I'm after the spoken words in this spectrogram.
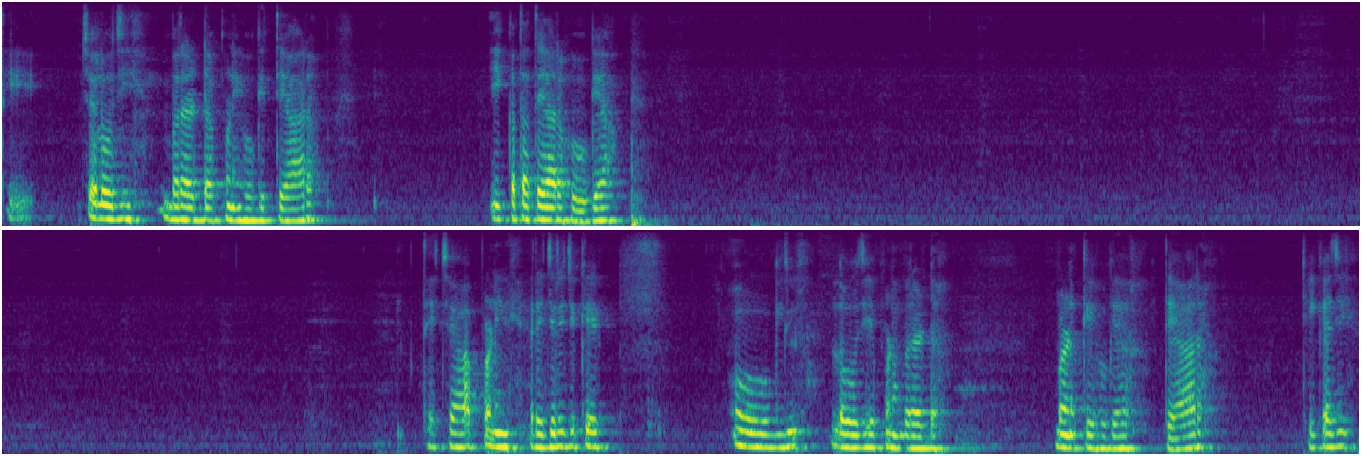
ਤੇ ਚਲੋ ਜੀ, ਬ੍ਰੈਡ ਆਪਣੇ ਹੋ ਗਏ ਤਿਆਰ। ਇੱਕ ਤਾਂ ਤਿਆਰ ਹੋ ਗਿਆ। ਤੇ ਚਾਹ ਆਪਣੀ ਰਿਜ ਰਿਜ ਕੇ ਹੋ ਗਈ। ਲਓ ਜੀ ਆਪਣਾ ਬ੍ਰੈਡ ਬਣ ਕੇ ਹੋ ਗਿਆ ਤਿਆਰ। ਠੀਕ ਹੈ ਜੀ।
